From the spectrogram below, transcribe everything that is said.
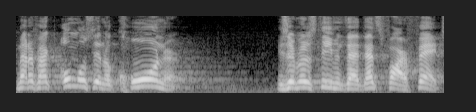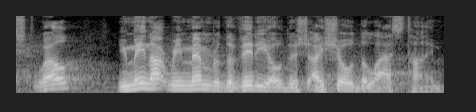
matter of fact, almost in a corner. You say, Brother Stevens, that, that's far fetched. Well, you may not remember the video that I showed the last time.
